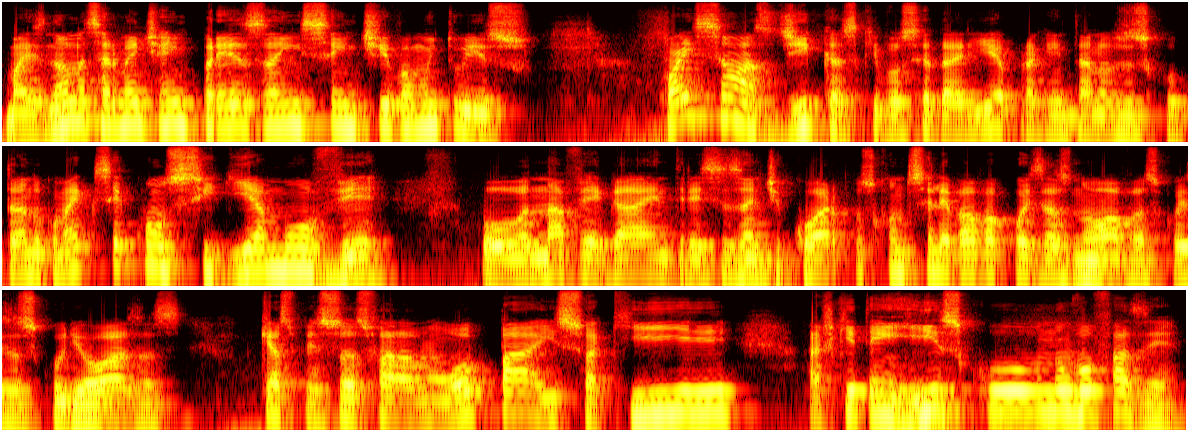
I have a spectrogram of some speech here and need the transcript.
mas não necessariamente a empresa incentiva muito isso. Quais são as dicas que você daria para quem está nos escutando? Como é que você conseguia mover ou navegar entre esses anticorpos quando você levava coisas novas, coisas curiosas? Que as pessoas falavam: opa, isso aqui acho que tem risco, não vou fazer?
